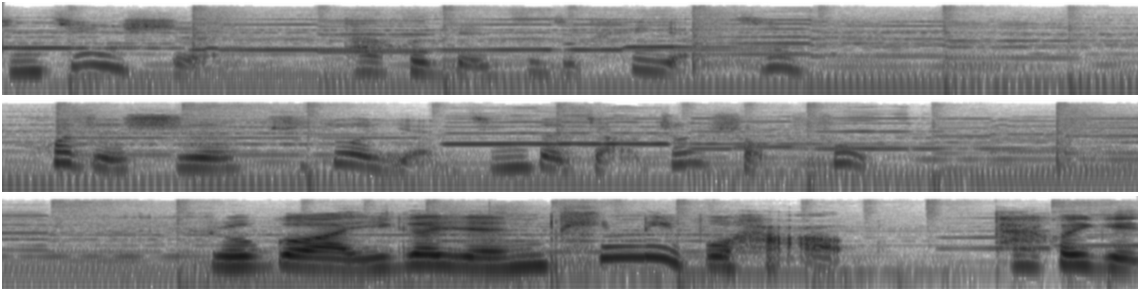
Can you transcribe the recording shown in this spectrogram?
睛近视，他会给自己配眼镜，或者是去做眼睛的矫正手术。如果一个人听力不好，他会给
